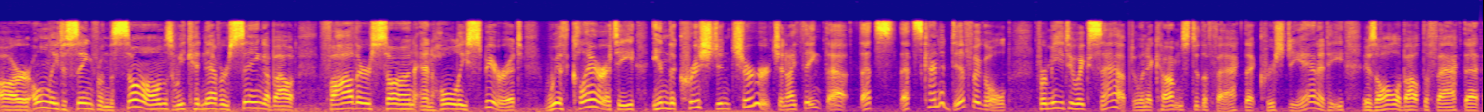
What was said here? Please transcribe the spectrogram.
are only to sing from the Psalms, we can never sing about Father, Son, and Holy Spirit with clarity in the Christian church. And I think that that's that's kind of difficult for me to accept when it comes to the fact that Christianity is all about the fact that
